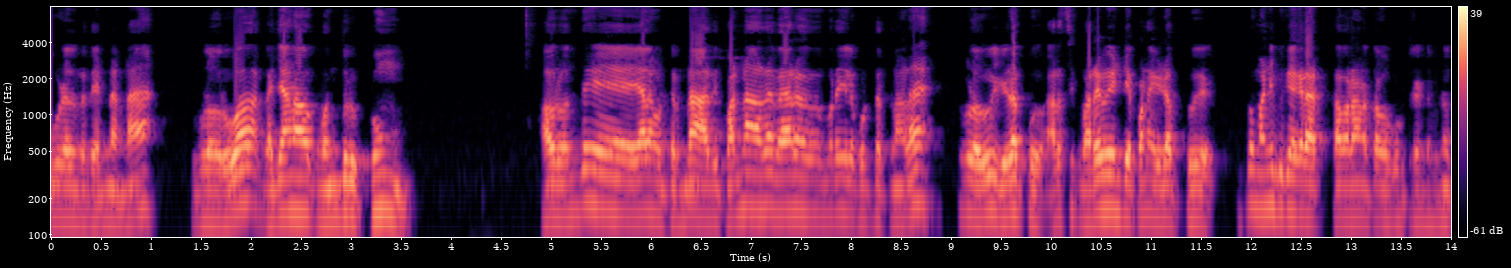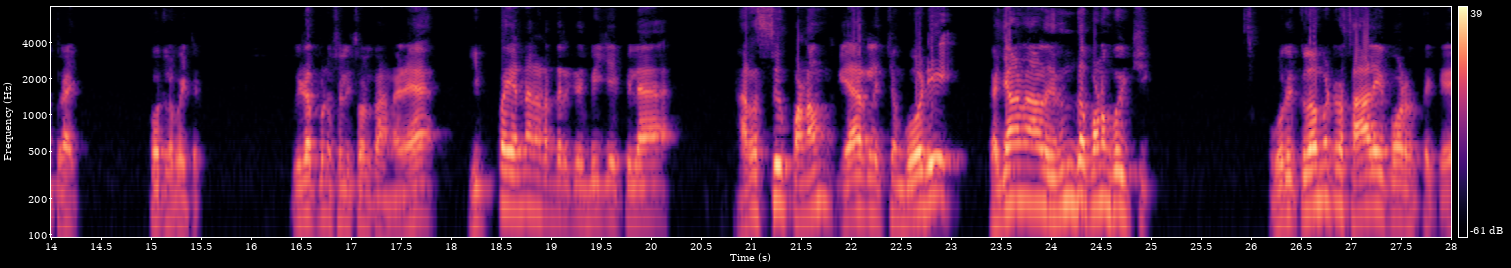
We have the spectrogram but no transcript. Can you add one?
ஊழல்ன்றது என்னன்னா இவ்வளோ ரூபா கஜானாவுக்கு வந்திருக்கும். அவர் வந்து ஏலம் விட்டுருந்தா அது பண்ணாத வேற முறையில் கொடுத்ததுனால இவ்வளவு இழப்பு அரசுக்கு வர வேண்டிய பணம் இழப்பு. இப்போ மன்னிப்பு கேட்குறார் தவறான தகவல் கொடுத்துட்டு வினோத் ராய் கோர்ட்டில் போயிட்டு. இழப்புன்னு சொல்லி சொல்கிறாங்க இப்போ என்ன நடந்திருக்கு பிஜேபியில் அரசு பணம் ஏழு லட்சம் கோடி கஜானாவில் இருந்த பணம் போயிடுச்சு. ஒரு கிலோமீட்டர் சாலை போடுறதுக்கு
